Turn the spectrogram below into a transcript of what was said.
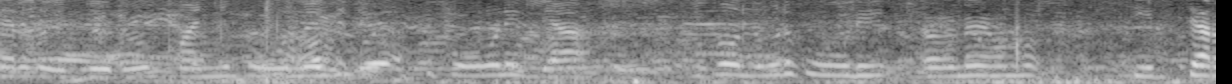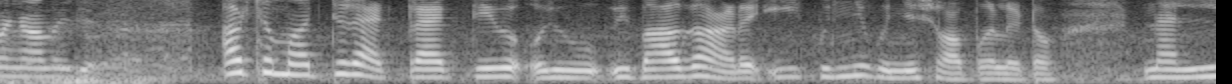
നേരം വെയിറ്റ് ചെയ്തു. മഞ്ഞ് പോകുന്ന പോണില്ല ഇപ്പോൾ ഒന്നും കൂടി കൂടി അതുകൊണ്ട് നമ്മൾ തിരിച്ചിറങ്ങാമെന്ന് വിചാരിച്ചു. അവിടുത്തെ മറ്റൊരു അട്രാക്റ്റീവ് ഒരു വിഭാഗമാണ് ഈ കുഞ്ഞു കുഞ്ഞു ഷോപ്പുകൾ കേട്ടോ. നല്ല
